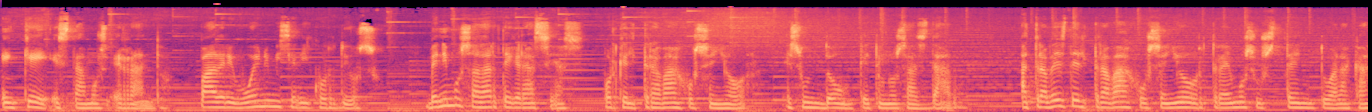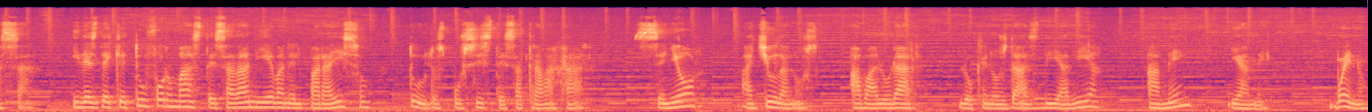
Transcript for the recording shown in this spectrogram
en qué estamos errando. Padre bueno y misericordioso, venimos a darte gracias porque el trabajo, Señor, es un don que tú nos has dado. A través del trabajo, Señor, traemos sustento a la casa. Y desde que tú formaste a Adán y Eva en el paraíso, tú los pusiste a trabajar. Señor, ayúdanos a valorar lo que nos das día a día. Amén y amén. Bueno,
